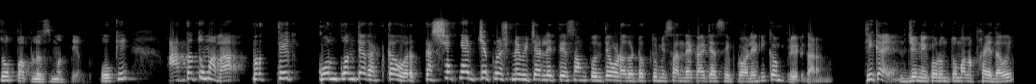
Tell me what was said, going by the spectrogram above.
सोपा प्लस मध्यम ओके आता तुम्हाला प्रत्येक कोणकोणत्या घटकावर कशा टाईपचे प्रश्न विचारले ते सांगतो. तेवढा घटक तुम्ही संध्याकाळच्या सेफ्टवाल्यानी कंप्लीट करा. ठीक आहे? जेणेकरून तुम्हाला फायदा होईल.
